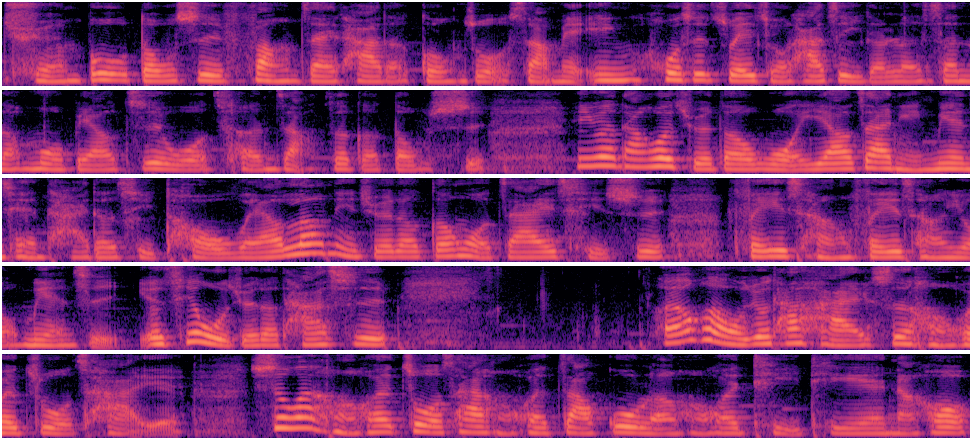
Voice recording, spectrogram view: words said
全部都是放在他的工作上面，因或是追求他自己的人生的目标、自我成长，这个都是，因为他会觉得我要在你面前抬得起头，我要让你觉得跟我在一起是非常非常有面子，而且我觉得他是。很有可能，我觉得他还是很会做菜耶，是会很会做菜，很会照顾人，很会体贴，然后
